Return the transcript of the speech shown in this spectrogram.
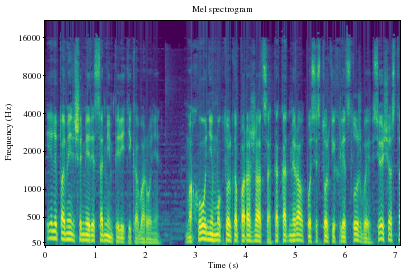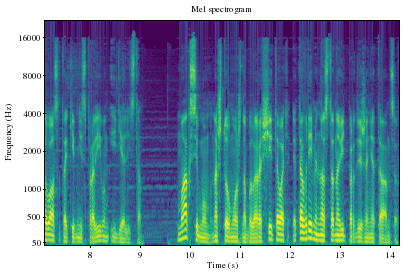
Или, по меньшей мере, самим перейти к обороне. Махоуни мог только поражаться, как адмирал после стольких лет службы все еще оставался таким неисправимым идеалистом. Максимум, на что можно было рассчитывать, это временно остановить продвижение танцев.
